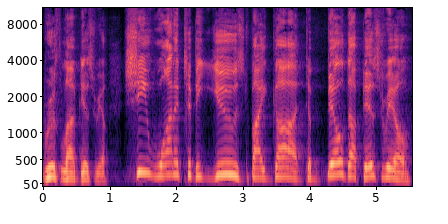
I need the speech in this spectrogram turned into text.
Ruth loved Israel. She wanted to be used by God to build up Israel.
